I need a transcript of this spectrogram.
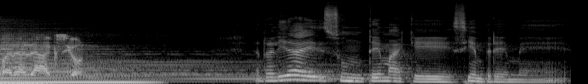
para la acción. En realidad es un tema que siempre me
